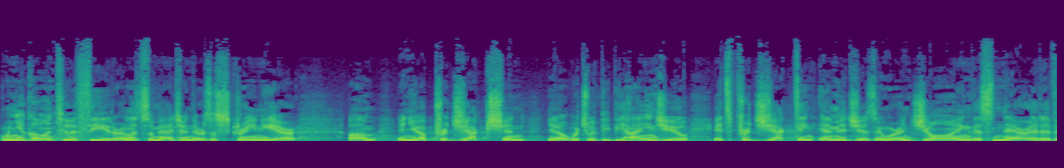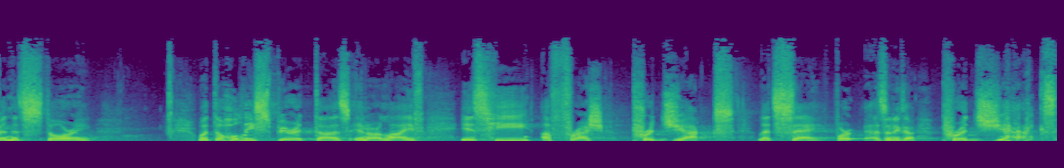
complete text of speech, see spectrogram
When you go into a theater, and let's imagine there's a screen here, um, and you have projection, you know, which would be behind you, it's projecting images, and we're enjoying this narrative and this story. What the Holy Spirit does in our life is He afresh projects, let's say, for, as an example, projects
